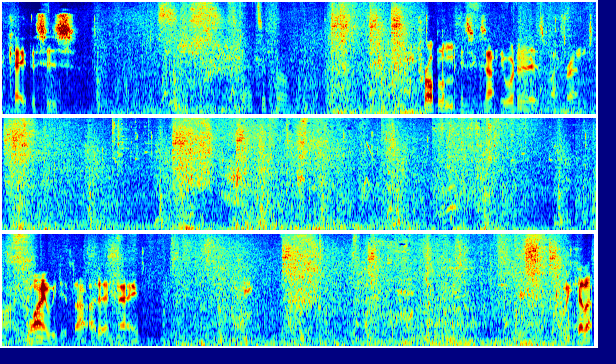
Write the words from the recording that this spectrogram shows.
Okay, this is... That's a problem. Problem is exactly what it is, my friend. Alright, Why we did that, I don't know. Can we kill it?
